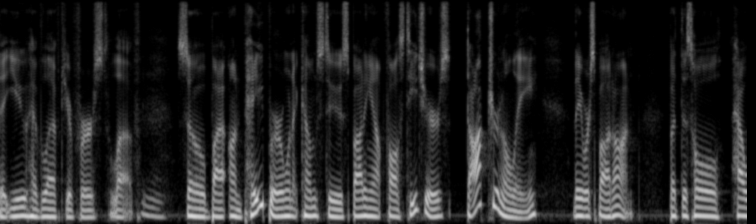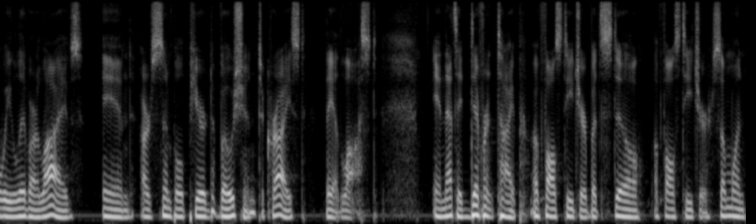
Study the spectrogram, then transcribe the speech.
that you have left your first love. Mm. So by on paper when it comes to spotting out false teachers, doctrinally they were spot on. But this whole how we live our lives and our simple pure devotion to Christ they had lost. And that's a different type of false teacher, but still a false teacher. Someone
